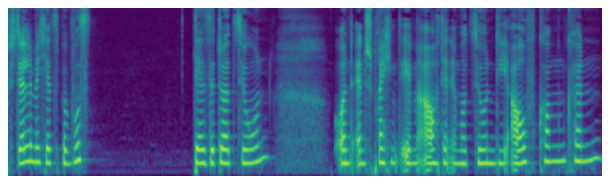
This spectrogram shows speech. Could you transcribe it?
stelle mich jetzt bewusst der Situation und entsprechend eben auch den Emotionen, die aufkommen können,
